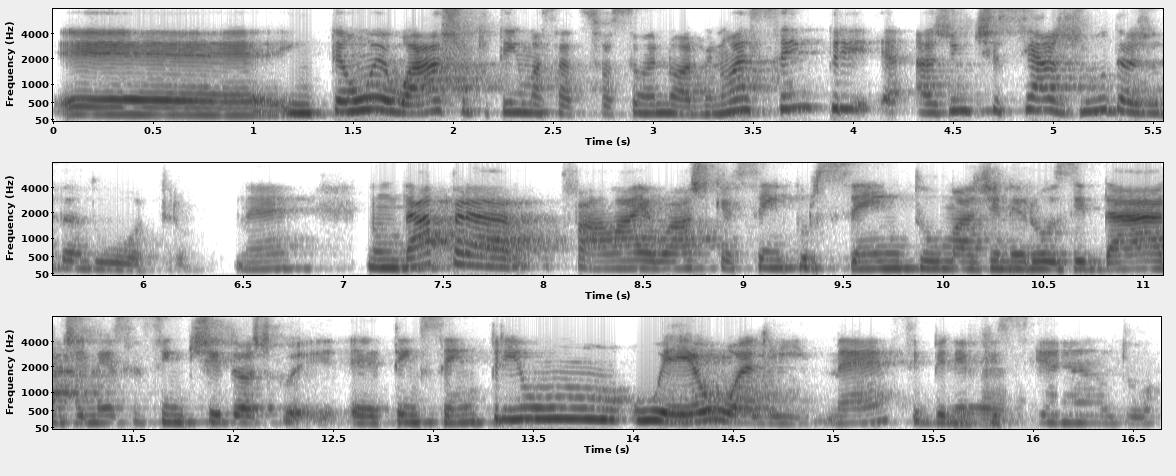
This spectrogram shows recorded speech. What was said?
É, então, eu acho que tem uma satisfação enorme. Não é sempre a gente se ajuda ajudando o outro, né? Não dá para falar, eu acho que é 100% uma generosidade nesse sentido. Eu acho que é, tem sempre um, o eu ali, né? Se beneficiando.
